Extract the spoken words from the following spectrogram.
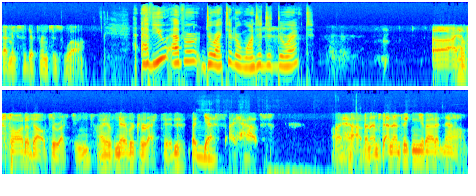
that makes a difference as well. Have you ever directed or wanted to direct? Uh, I have thought about directing. I have never directed, but Mm-hmm. yes, I have. I have, and I'm and I'm thinking about it now.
